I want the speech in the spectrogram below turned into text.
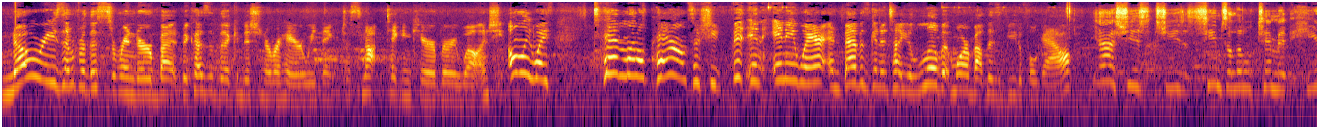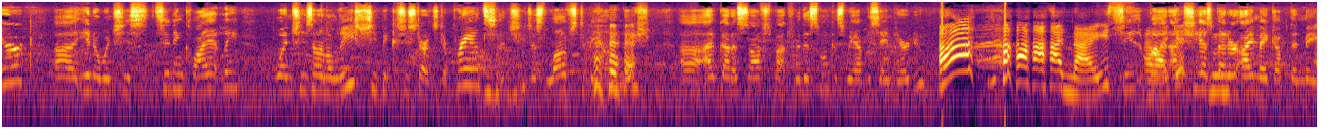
No reason for this surrender, but because of the condition of her hair, we think just not taken care of very well. And she only weighs 10 little pounds, so she'd fit in anywhere. And Bev is going to tell you a little bit more about this beautiful gal. Yeah, she's she seems a little timid here, uh, you know, when she's sitting quietly when she's on a leash, she because she starts to prance and she just loves to be on a leash. Uh, I've got a soft spot for this one because we have the same hairdo. Ah, nice. She, but like uh, she has better eye makeup than me.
